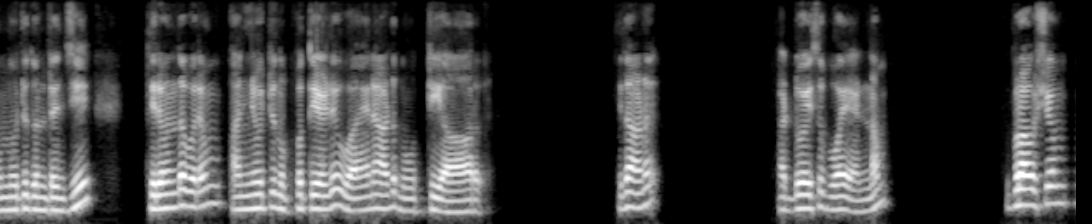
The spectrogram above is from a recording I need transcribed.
മുന്നൂറ്റി തൊണ്ണൂറ്റഞ്ച് തിരുവനന്തപുരം അഞ്ഞൂറ്റി മുപ്പത്തിയേഴ് വയനാട് നൂറ്റി ആറ് ഇതാണ് അഡ്വൈസ് പോയ എണ്ണം. ഇപ്രാവശ്യം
